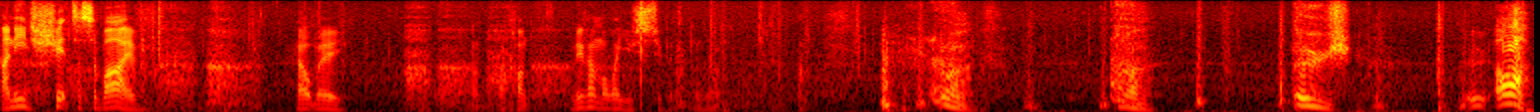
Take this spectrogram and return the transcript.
I need shit to survive. Help me. I can't. Move out my way, you stupid fucking rock. Oosh. Oh!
